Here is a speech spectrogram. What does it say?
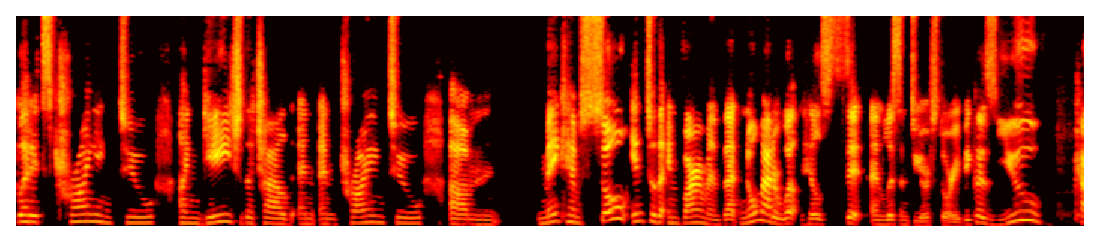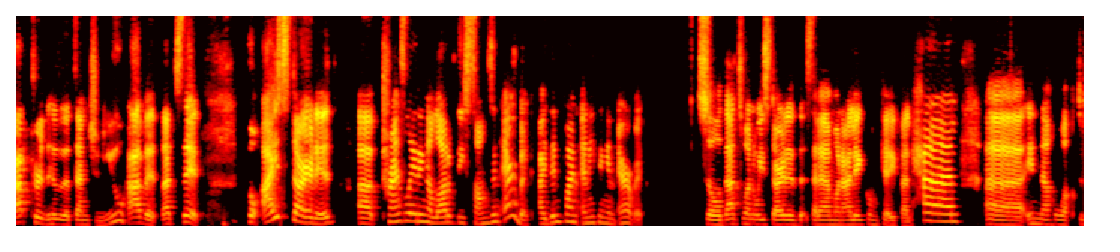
but it's trying to engage the child and and trying to um make him so into the environment that no matter what he'll sit and listen to your story because you've captured his attention. You have it. That's it. So i started uh, translating a lot of these songs in Arabic. I didn't find anything in Arabic. So that's when we started Salamun alaykum kayf al-hal, uh, waqtu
